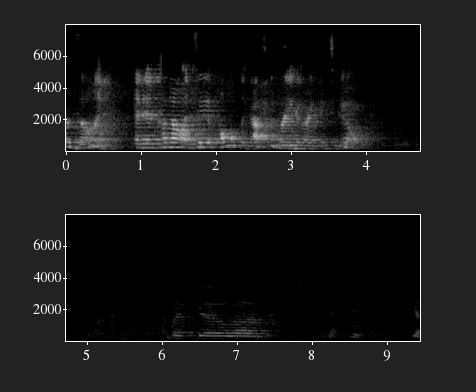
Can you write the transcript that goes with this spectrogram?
resign, and then come out and say it publicly. That's the brave and right thing to do. Let's go. Um, yes, you. Yeah.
